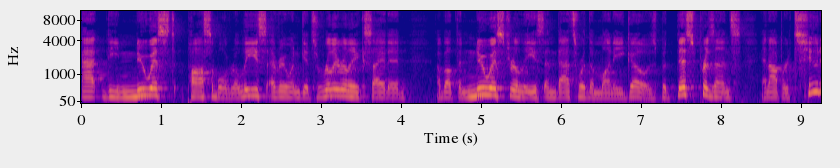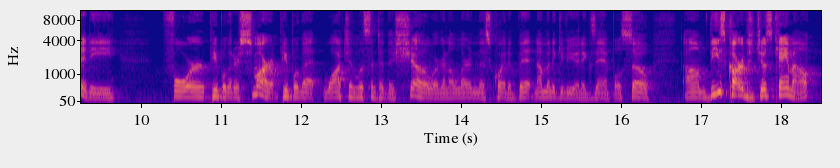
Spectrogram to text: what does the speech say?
at the newest possible release. Everyone gets really, really excited about the newest release, and that's where the money goes. But this presents an opportunity for people that are smart, people that watch and listen to this show. We're going to learn this quite a bit, and I'm going to give you an example. So, um, these cards just came out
